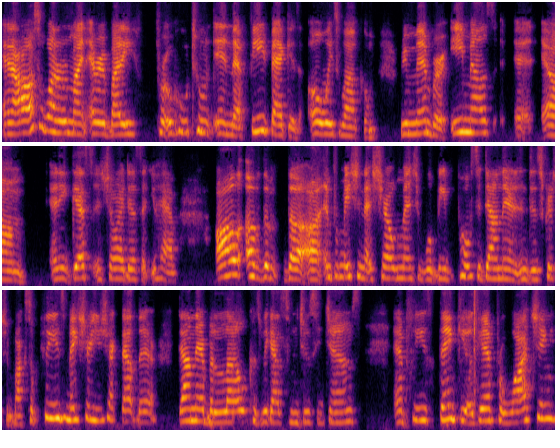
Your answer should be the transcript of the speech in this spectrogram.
And I also want to remind everybody for who tuned in that feedback is always welcome. Remember, emails, eh, um, any guests and show ideas that you have. All of the, the uh, information that Cheryl mentioned will be posted down there in the description box. So please make sure you check out there down there below because we got some juicy gems. And please thank you again for watching.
